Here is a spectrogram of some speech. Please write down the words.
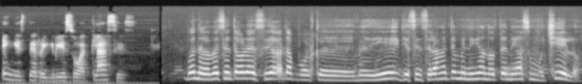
en este regreso a clases. Bueno, yo me siento agradecida, ¿verdad? Porque me di, sinceramente mi niño no tenía su mochila.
